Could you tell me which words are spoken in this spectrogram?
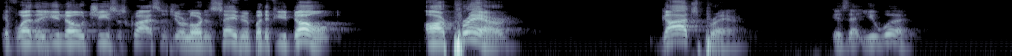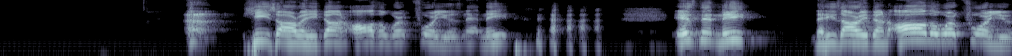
if whether you know Jesus Christ as your Lord and Savior, but if you don't, our prayer, God's prayer, is that you would. He's already done all the work for you. Isn't that neat? Isn't it neat that He's already done all the work for you,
